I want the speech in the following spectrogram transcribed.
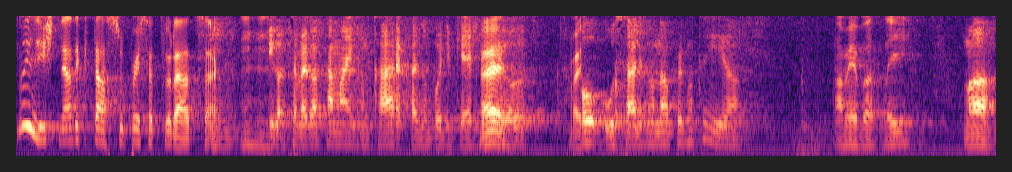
não existe nada que tá super saturado, saca? Sim. Uhum. E você vai gostar mais de um cara que faz um podcast do É. que outro. Vai- Ô, o Salles mandou uma pergunta aí, ó. Ameba, lei. Ó,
